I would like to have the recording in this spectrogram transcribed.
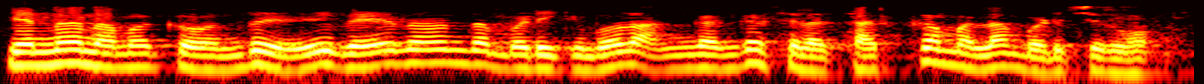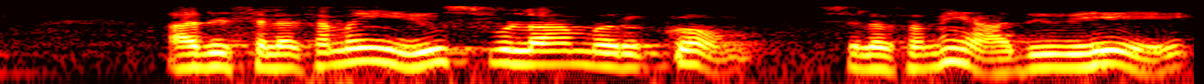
ஏன்னா நமக்கு வந்து வேதாந்தம் படிக்கும் போது அங்கங்க சில தர்க்கம் எல்லாம் படிச்சிருவோம். அது சில சமயம் யூஸ்ஃபுல்லாம இருக்கும். சில சமயம் அதுவே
